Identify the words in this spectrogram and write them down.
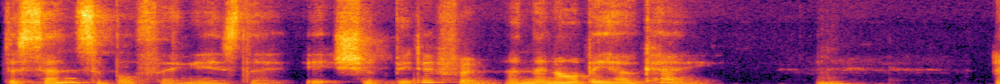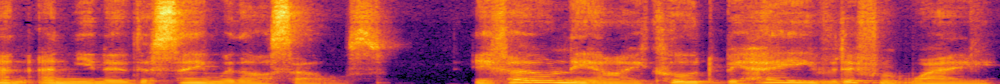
the sensible thing is that it should be different and then I'll be okay. And and you know the same with ourselves if only I could behave a different way,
